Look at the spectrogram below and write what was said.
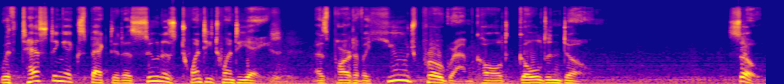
with testing expected as soon as 2028 as part of a huge program called Golden Dome. So,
